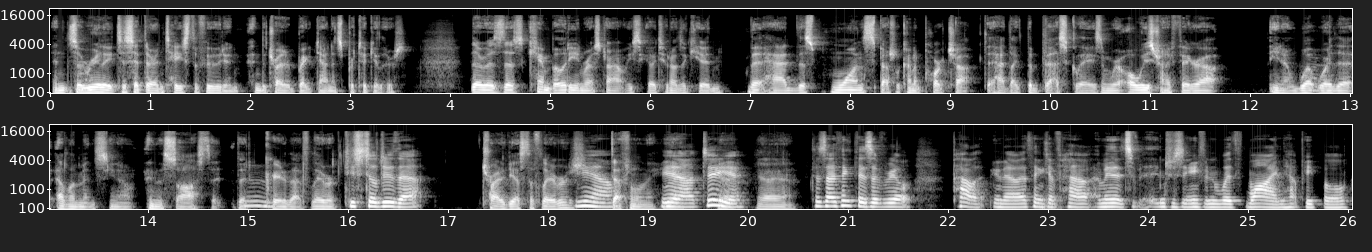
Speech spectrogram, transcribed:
And so really to sit there and taste the food and, and to try to break down its particulars. There was this Cambodian restaurant we used to go to when I was a kid that had this one special kind of pork chop that had like the best glaze, and we are always trying to figure out, you know, what mm. were the elements, you know, in the sauce that that mm. created that flavor. Do you still do that? Try to guess the flavors. Yeah. definitely. Yeah, do yeah. you? Yeah, yeah. because I think there's a real palate, You know, I think of how I mean it's interesting even with wine how people,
